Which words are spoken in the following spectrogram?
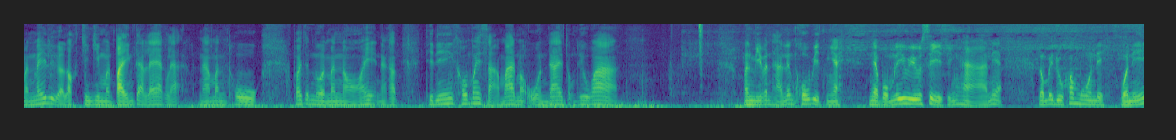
มันไม่เหลือหรอกจริง ๆ มันไปตั้งแต่แรกแล้วนะมันถูกเพราะจำนวนมันน้อยนะครับทีนี้เขาไม่สามารถมาโอนได้ตรงที่ว่า มันมีปัญหาเรื่องโควิดไงเนี่ยผมรีวิว 4 สิงหาเนี่ยลองไปดูข้อมูลดิวันนี้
